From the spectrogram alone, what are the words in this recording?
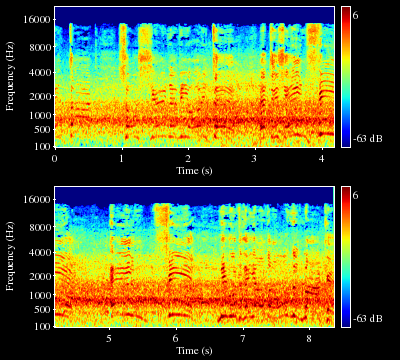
een taak. Zo schöne wie heute. Het is 1-4. 1-4. Nu moet Real de 100 maken.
